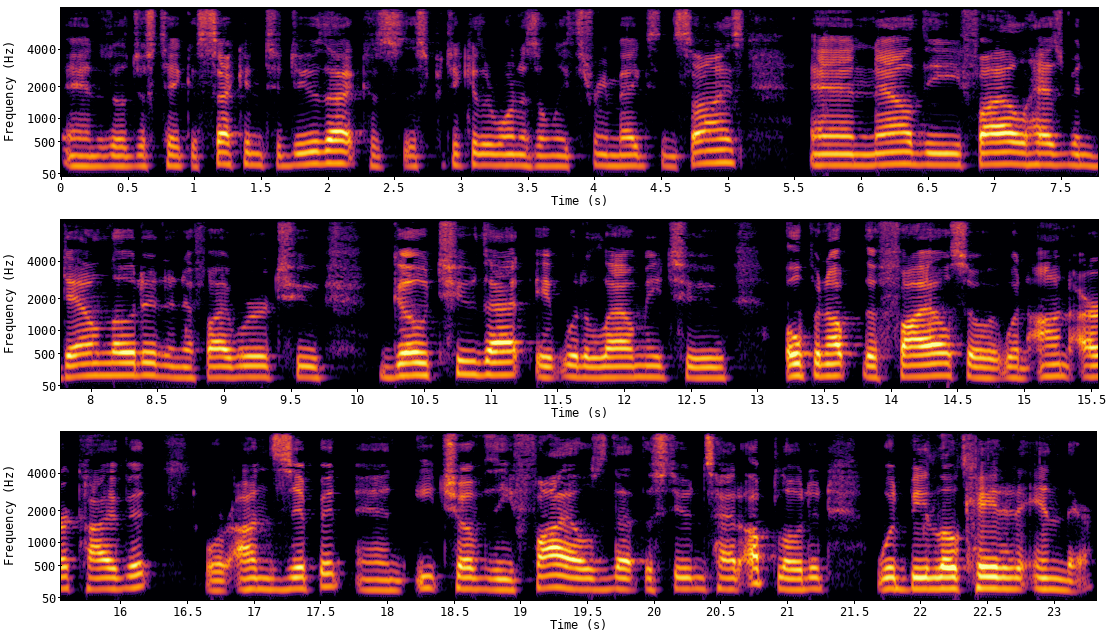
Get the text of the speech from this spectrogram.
And it'll just take a second to do that because this particular one is only 3 megs in size and now the file has been downloaded and if I were to go to that it would allow me to open up the file so it would unarchive it or unzip it and each of the files that the students had uploaded would be located in there.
